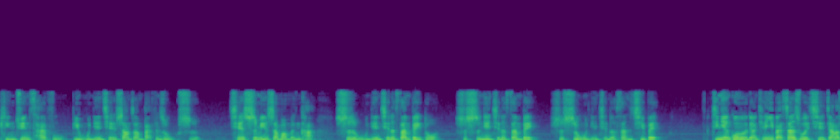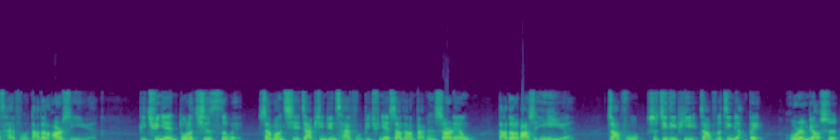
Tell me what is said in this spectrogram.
平均财富比五年前上涨百分之五十。前十名上榜门槛是五年前的三倍多，是十年前的三倍，是十五年前的三十七倍。今年共有两千一百三十位企业家的财富达到了二十亿元，比去年多了七十四位。上榜企业家平均财富比去年上涨百分之十二点五，达到了八十一亿元，涨幅是 GDP 涨幅的近两倍。胡润表示，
